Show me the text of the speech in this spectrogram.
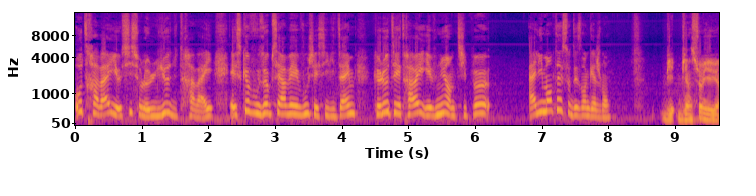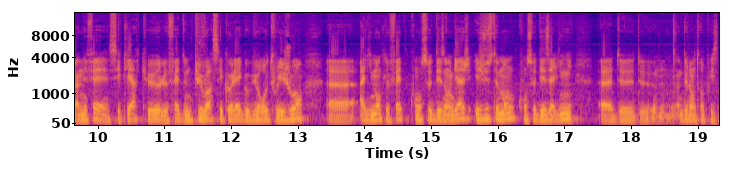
au travail et aussi sur le lieu du travail. Est-ce que vous observez, vous, chez Civitime, que le télétravail est venu un petit peu alimenter ce désengagement Bien sûr, il y a eu un effet. C'est clair que le fait de ne plus voir ses collègues au bureau tous les jours euh, alimente le fait qu'on se désengage et justement qu'on se désaligne euh, de, de, l'entreprise.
